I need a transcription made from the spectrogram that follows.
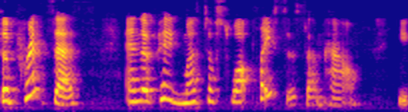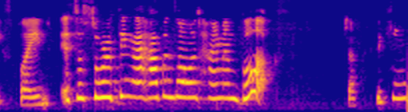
The princess and the pig must have swapped places somehow. He explained. It's the sort of thing that happens all the time in books, just like the king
